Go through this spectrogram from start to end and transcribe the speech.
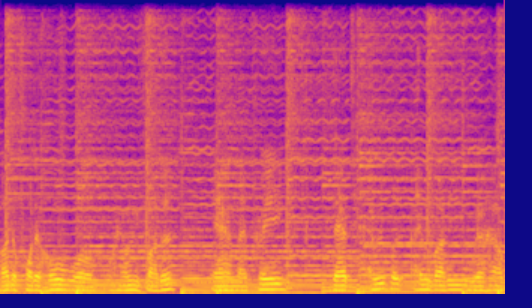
uh, for the whole world, Heavenly Father. And I pray that everybody, everybody will have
